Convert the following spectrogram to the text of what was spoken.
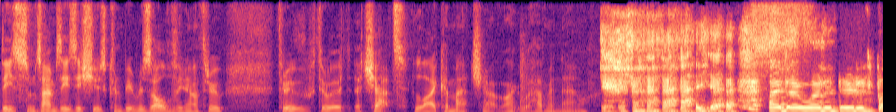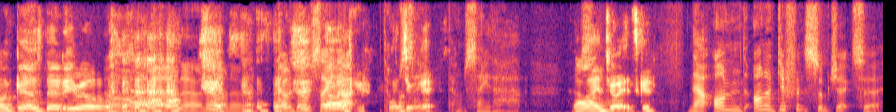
these sometimes these issues can be resolved. You know, through through through a, a chat like a match chat like we're having now. yeah, I don't want to do this podcast anymore. Oh, no, no, no, no! Don't don't say No, that. Don't enjoy say, it. don't say that. no, I enjoy it. It's good. Now, on on a different subject, sir,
